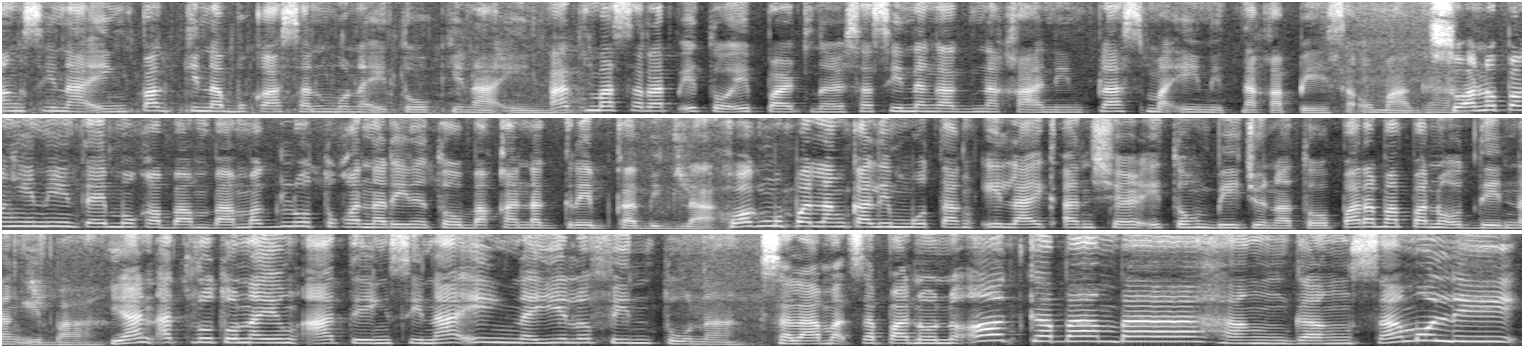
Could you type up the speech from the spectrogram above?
ang sinaing pag kinabukasan mo na ito kinain. At masarap ito i-partner sa sinangag na kanin plus mainit na kape sa umaga. So ano pang hinihintay mo kabamba? Magluto ka na rin ito baka nag-crave ka bigla. Huwag mo palang kalimutang i-like and share itong video na to para mapanood din ng iba. Yan at luto na yung ating sinaing na yellowfin tuna. Salamat sa panonood kabamba. Hanggang sa muli!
